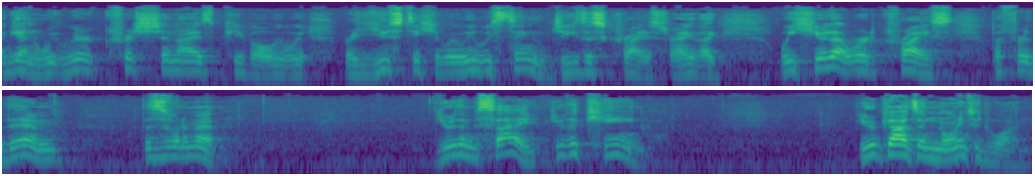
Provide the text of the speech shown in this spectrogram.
again, we, are Christianized people. We, we, are used to hear, we, we sing Jesus Christ, right? Like, we hear that word Christ, but for them, this is what it meant. You're the Messiah. You're the king. You're God's anointed one.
